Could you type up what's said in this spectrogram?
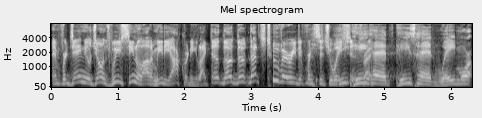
And for Daniel Jones, we've seen a lot of mediocrity. Like, the, the, the, that's two very different situations, he right? had he's had way more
